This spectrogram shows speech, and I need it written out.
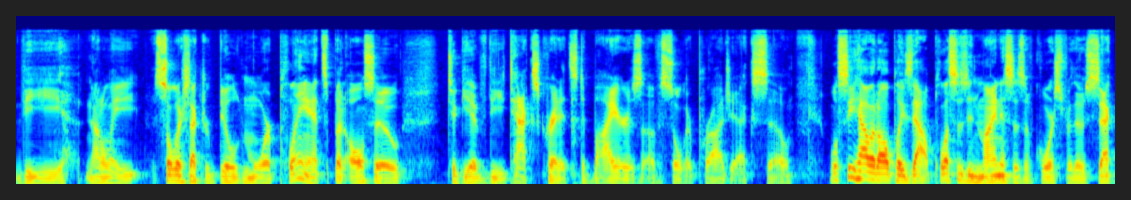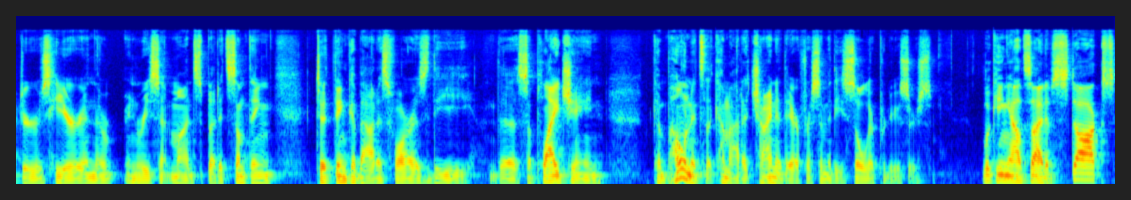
the not only solar sector build more plants, but also to give the tax credits to buyers of solar projects. So we'll see how it all plays out. Pluses and minuses, of course, for those sectors here in the in recent months, but it's something to think about as far as the the supply chain components that come out of China there for some of these solar producers. Looking outside of stocks,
